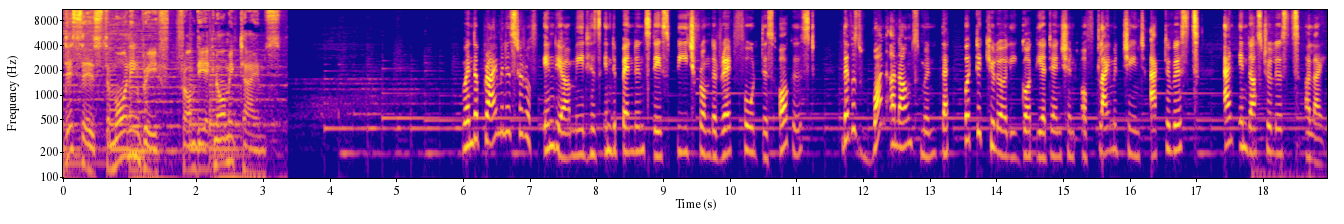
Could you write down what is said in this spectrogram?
This is the morning brief from the Economic Times. When the Prime Minister of India made his Independence Day speech from the Red Fort this August, there was one announcement that particularly got the attention of climate change activists and industrialists alike.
